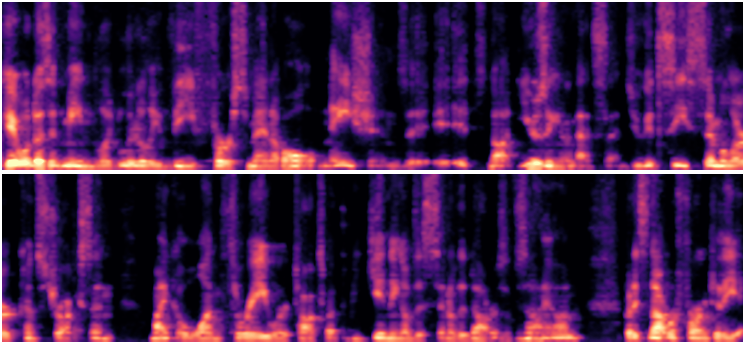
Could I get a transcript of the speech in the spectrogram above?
okay, well, it doesn't mean like literally the first man of all nations. It, it's not using it in that sense. You could see similar constructs in Micah 1 3, where it talks about the beginning of the sin of the daughters of Zion, but it's not referring to the,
